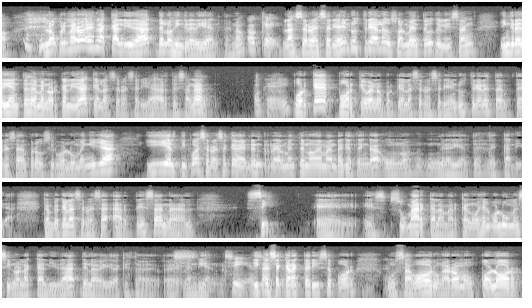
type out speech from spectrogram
No. Lo primero es la calidad de los ingredientes, ¿no? Ok. Las cervecerías industriales usualmente utilizan ingredientes de menor calidad que la cervecería artesanal. ¿Por qué? Porque, bueno, porque la cervecería industrial está interesada en producir volumen y ya, y el tipo de cerveza que venden realmente no demanda que tenga unos ingredientes de calidad. Cambio que la cerveza artesanal, sí, eh, es su marca. La marca no es el volumen, sino la calidad de la bebida que está eh, vendiendo. Sí, y que se caracterice por un sabor, un aroma, un color.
